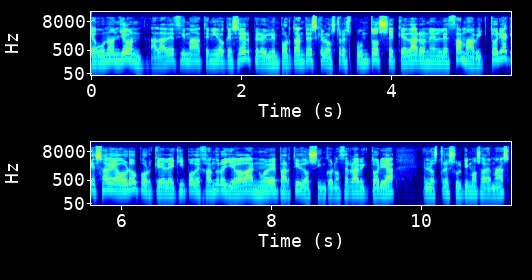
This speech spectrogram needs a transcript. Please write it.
Egunon John, a la décima ha tenido que ser, pero lo importante es que los tres puntos se quedaron en Lezama. Victoria que sabe a oro porque el equipo de Jandro llevaba nueve partidos sin conocer la victoria, en los tres últimos además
